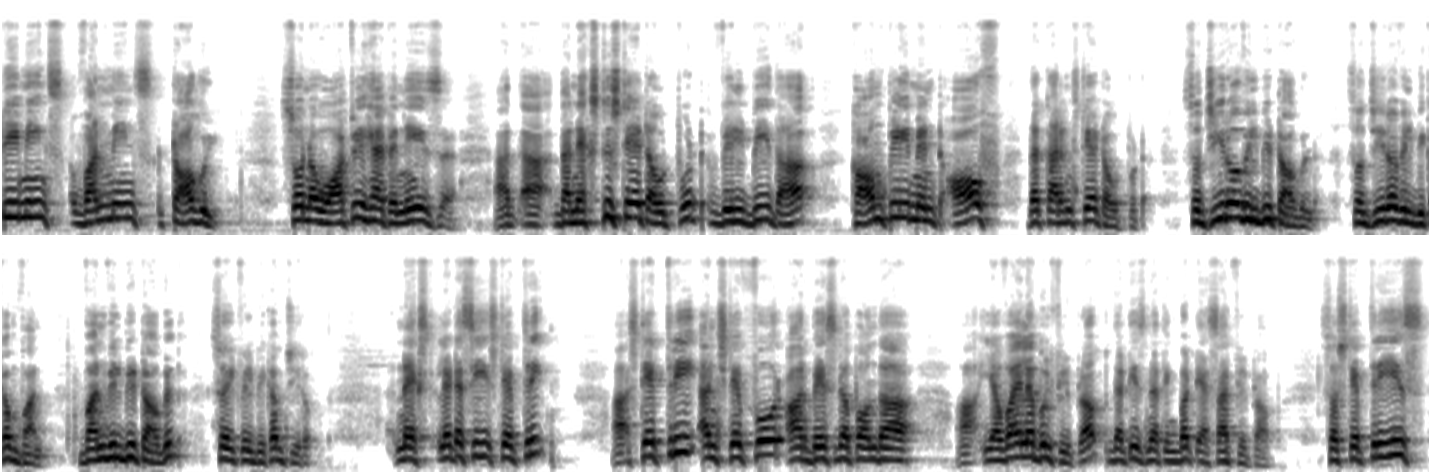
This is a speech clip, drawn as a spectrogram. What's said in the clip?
T means 1 means toggle. So, now what will happen is uh, uh, the next state output will be the complement of the current state output. So 0 will be toggled. So 0 will become 1. 1 will be toggled. So it will become 0. Next, let us see step 3. Uh, step 3 and step 4 are based upon the uh, available flip-flop that is nothing but SR flip-flop. So step 3 is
